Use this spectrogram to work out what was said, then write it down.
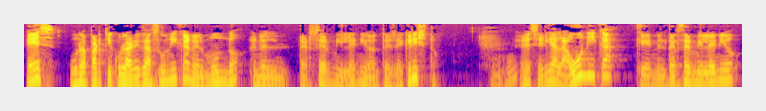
es una particularidad única en el mundo en el tercer milenio antes de Cristo. ¿eh? Sería la única que en el tercer milenio,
